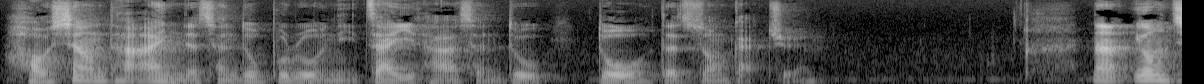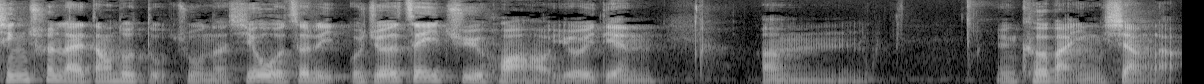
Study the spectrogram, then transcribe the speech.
好像他爱你的程度不如你在意他的程度多的这种感觉，那用青春来当做赌注呢？其实我这里我觉得这一句话哈，有一点嗯，用刻板印象啦，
